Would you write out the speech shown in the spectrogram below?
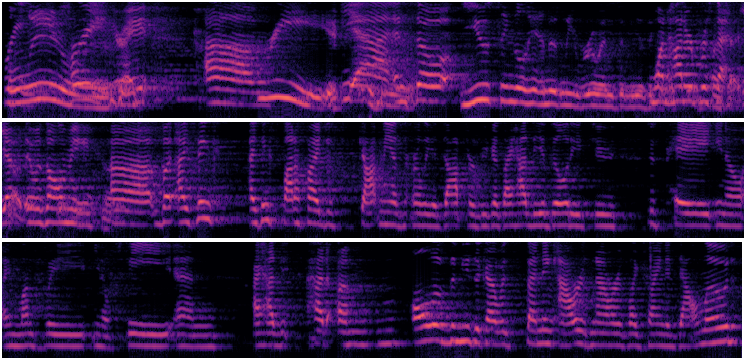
free, Really? free, right? Um, free. yeah, and so You single-handedly ruined the music. One hundred percent. Yeah, it was all me. It. Uh, but I think I think Spotify just got me as an early adopter because I had the ability to just pay, you know, a monthly, you know, fee, and I had had um, all of the music I was spending hours and hours like trying to download.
